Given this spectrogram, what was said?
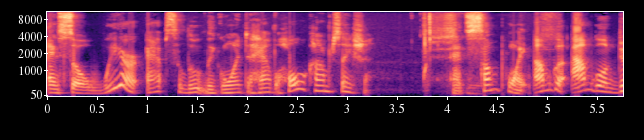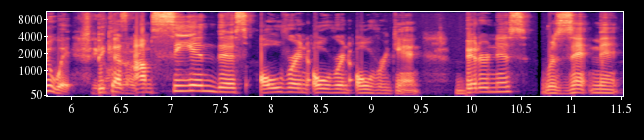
And so we are absolutely going to have a whole conversation at some point. I'm going I'm going to do it because. I'm seeing this over and over and over again. Bitterness, resentment,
